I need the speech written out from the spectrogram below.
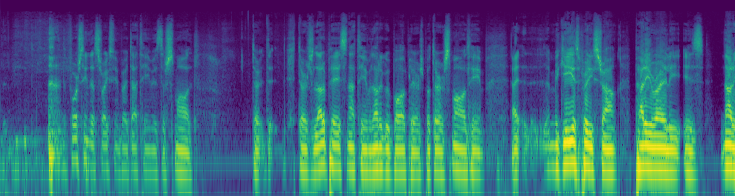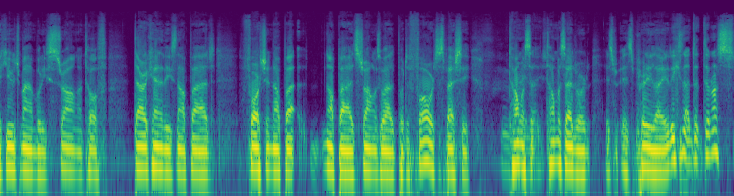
the first thing that strikes me about that team is they're small. There, there's a lot of pace in that team, a lot of good ball players, but they're a small team. Uh, McGee is pretty strong. Paddy Riley is not a huge man, but he's strong and tough. Derek Kennedy's not bad. Fortune not bad, not bad, strong as well. But the forwards, especially mm, Thomas light. Thomas Edward, is is pretty light. He's not, they're not.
